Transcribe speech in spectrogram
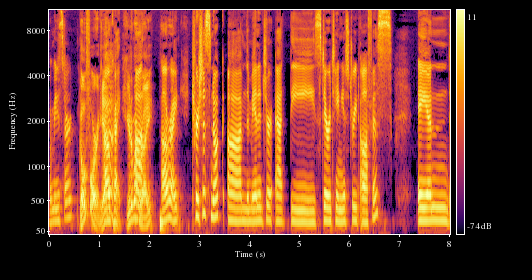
Want me to start? Go for it. Yeah. Okay. You're to my Uh, right. All right. Trisha Snook. I'm the manager at the Sterrettania Street office and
